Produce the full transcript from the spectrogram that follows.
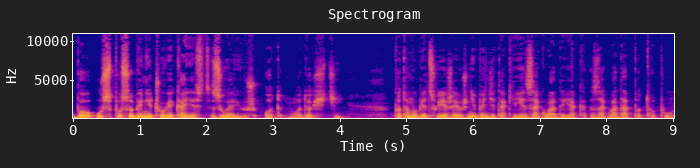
bo usposobienie człowieka jest złe już od młodości. Potem obiecuje, że już nie będzie takiej zagłady jak zagłada potopu.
